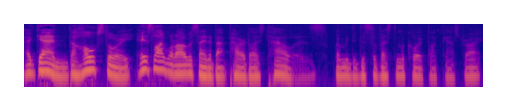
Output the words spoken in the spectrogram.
again, the whole story is like what I was saying about Paradise Towers when we did the Sylvester McCoy podcast, right?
